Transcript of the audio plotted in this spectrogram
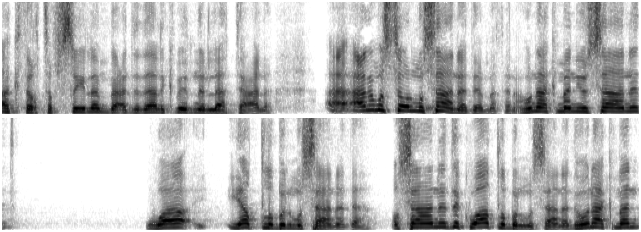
أكثر تفصيلا بعد ذلك بإذن الله تعالى. على مستوى المساندة مثلا هناك من يساند ويطلب المساندة. أساندك وأطلب المساندة. هناك من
